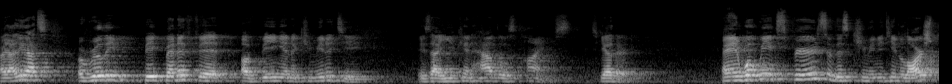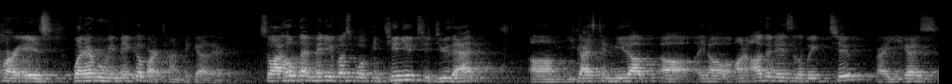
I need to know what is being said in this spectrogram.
I think that's a really big benefit of being in a community is that you can have those times together. And what we experience in this community, in large part, is whatever we make of our time together. So I hope that many of us will continue to do that. Um, you guys can meet up, uh, you know, on other days of the week too, right? You guys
